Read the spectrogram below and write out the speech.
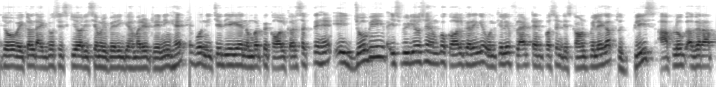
जो व्हीकल डायग्नोसिस की और ईसीएम रिपेयरिंग की हमारी ट्रेनिंग है, वो नीचे दिए गए नंबर पे कॉल कर सकते हैं। जो भी इस वीडियो से हमको कॉल करेंगे, उनके लिए फ्लैट टेन परसेंट डिस्काउंट मिलेगा। तो प्लीज़ आप लोग अगर आप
